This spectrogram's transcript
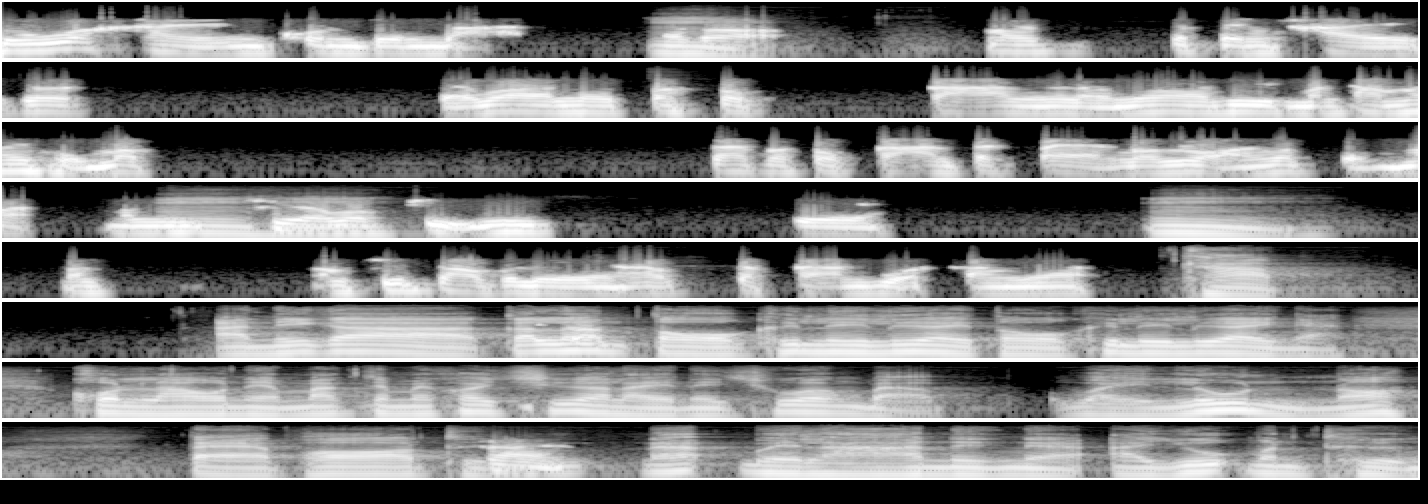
รู้ว่าใครเป็นคนเดินบาทแล้วก็มันจะเป็นใครก็ แต่ว่าในประสบการณ์เหล่านี้ที่มันทำให้ผมแบบได้ประสบการณ์แปลกๆหลอนๆกับผมอะมันเชื่อว่าผีมีอืมทำคิดเราไปเลยครับจากการบวชครั้งเนี้ยครับอันนี้ก็ก็เริ่มโตขึ้นเรื่อยๆโตขึ้นเรื่อยๆไงคนเราเนี่ยมักจะไม่ค่อยเชื่ออะไรในช่วงแบบวัยรุ่นเนาะ แต่พอถึงใช่ณเวลาหนึ่งเนี่ย อายุมันถึง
